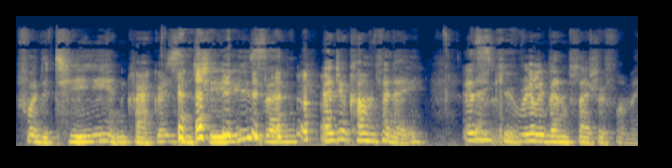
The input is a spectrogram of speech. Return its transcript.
for the tea and crackers and cheese, and, and your company. It's Thank you. really been a pleasure for me.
